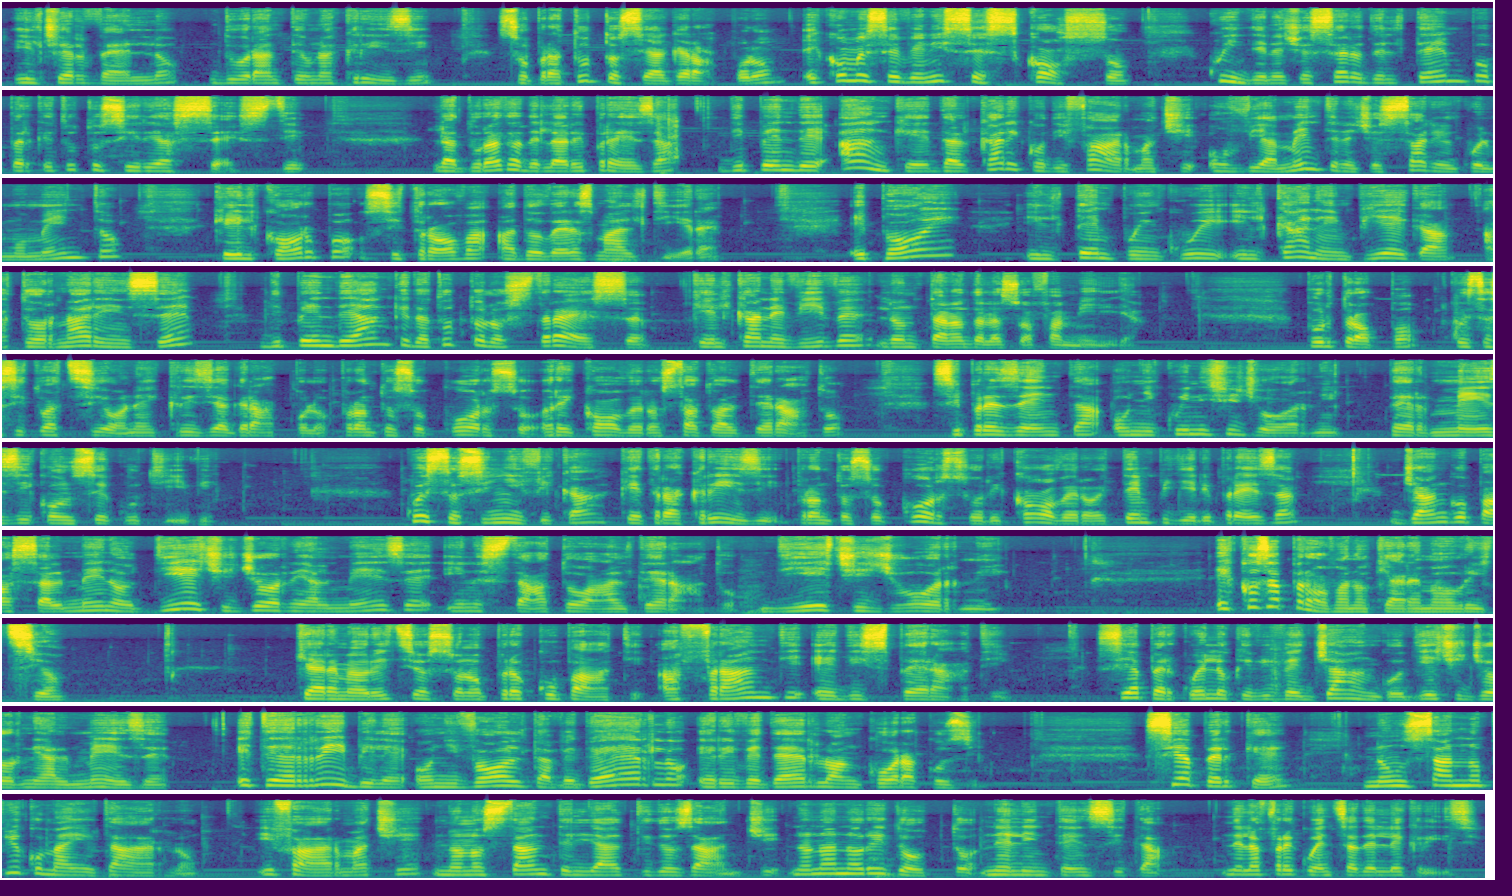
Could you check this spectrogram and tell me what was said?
Il cervello, durante una crisi, soprattutto se a grappolo, è come se venisse scosso, quindi è necessario del tempo perché tutto si riassesti. La durata della ripresa dipende anche dal carico di farmaci, ovviamente necessario in quel momento, che il corpo si trova a dover smaltire. E poi il tempo in cui il cane impiega a tornare in sé dipende anche da tutto lo stress che il cane vive lontano dalla sua famiglia. Purtroppo questa situazione, crisi a grappolo, pronto soccorso, ricovero, stato alterato, si presenta ogni 15 giorni per mesi consecutivi. Questo significa che tra crisi, pronto soccorso, ricovero e tempi di ripresa, Django passa almeno 10 giorni al mese in stato alterato. 10 giorni! E cosa provano Chiara e Maurizio? Chiara e Maurizio sono preoccupati, affranti e disperati, sia per quello che vive Django dieci giorni al mese. È terribile ogni volta vederlo e rivederlo ancora così, sia perché non sanno più come aiutarlo. I farmaci, nonostante gli alti dosaggi, non hanno ridotto né l'intensità né la frequenza delle crisi.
